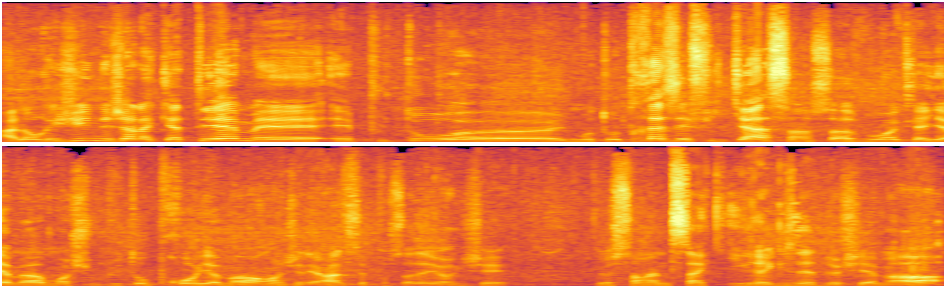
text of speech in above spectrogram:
à l'origine, déjà, la KTM est, plutôt euh, une moto très efficace. Hein, ça se voit avec la Yamaha. Moi, je suis plutôt pro Yamaha en général. C'est pour ça d'ailleurs que j'ai le 125 YZ de chez Yamaha.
